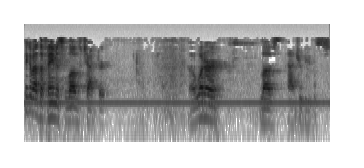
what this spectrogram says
Think about the famous love chapter. Uh, what are love's attributes?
